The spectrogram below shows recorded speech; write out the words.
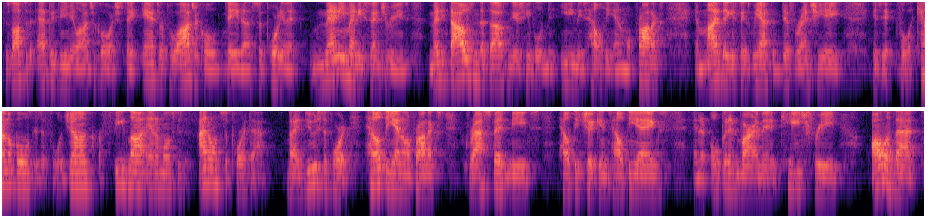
there's lots of epidemiological, or I should say anthropological data supporting that many, many centuries, many thousands and thousands of years, people have been eating these healthy animal products. And my biggest thing is we have to differentiate, is it full of chemicals, is it full of junk, or feedlot animals, because I don't support that. But I do support healthy animal products, grass-fed meats, healthy chickens, healthy eggs, and an open environment, cage-free, all of that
